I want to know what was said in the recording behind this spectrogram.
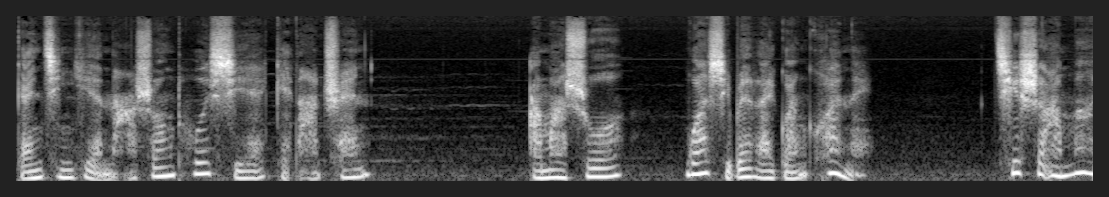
赶紧也拿双拖鞋给她穿。阿嬷说：“我是要来捐款呢。”其实阿嬷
